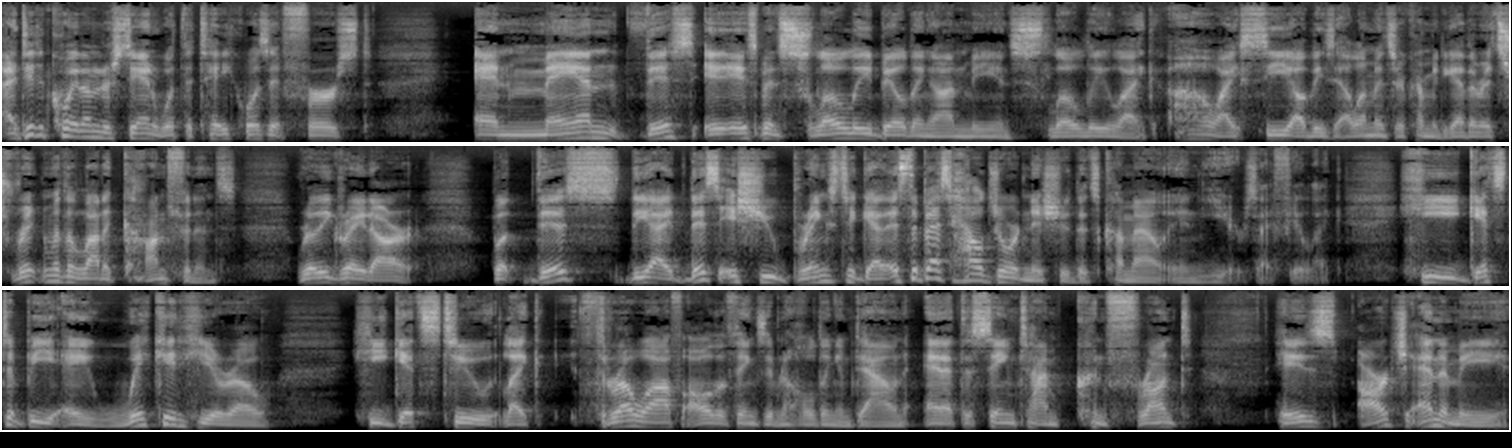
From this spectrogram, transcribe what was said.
I didn't quite understand what the take was at first, and man, this it, it's been slowly building on me, and slowly like, oh, I see all these elements are coming together. It's written with a lot of confidence, really great art. But this the this issue brings together. It's the best Hal Jordan issue that's come out in years. I feel like he gets to be a wicked hero. He gets to like throw off all the things that have been holding him down, and at the same time confront his arch enemy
